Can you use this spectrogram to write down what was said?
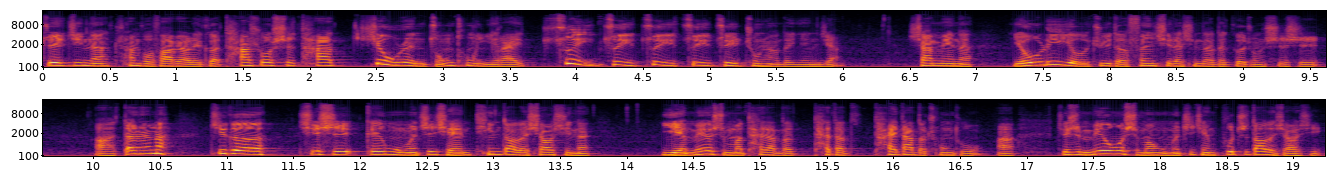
最近呢，川普发表了一个，他说是他就任总统以来最最最最最重要的演讲，上面呢有理有据的分析了现在的各种事实啊。当然了，这个其实跟我们之前听到的消息呢，也没有什么太大的太大的太大的冲突啊，就是没有什么我们之前不知道的消息。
